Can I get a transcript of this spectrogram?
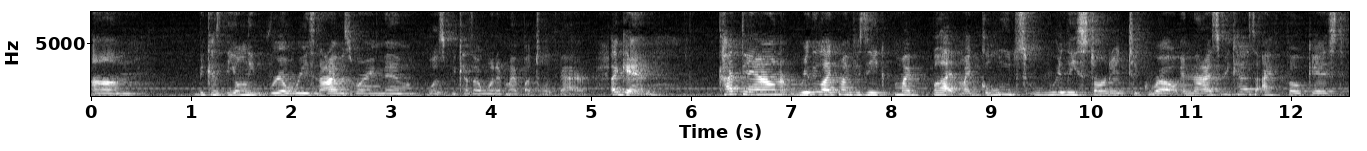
um, because the only real reason I was wearing them was because I wanted my butt to look fatter. Again cut down really liked my physique my butt my glutes really started to grow and that is because I focused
